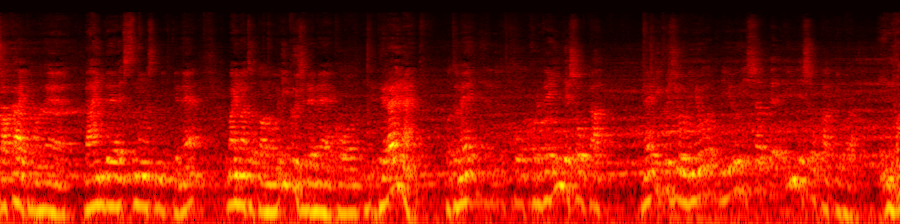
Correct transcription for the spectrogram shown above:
若い子がね LINE で質問しに来てね。まあ今ちょっとあの育児でねこう出られないことねここれでいいんでしょうか。ね育児を理由理由にしちゃっていいんでしょうか。っていうからいいんだ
